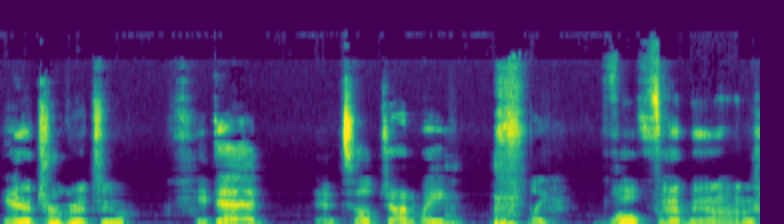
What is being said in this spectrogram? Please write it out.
He had had true grit too. He did until John Wayne, like, wa- fat man on it.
